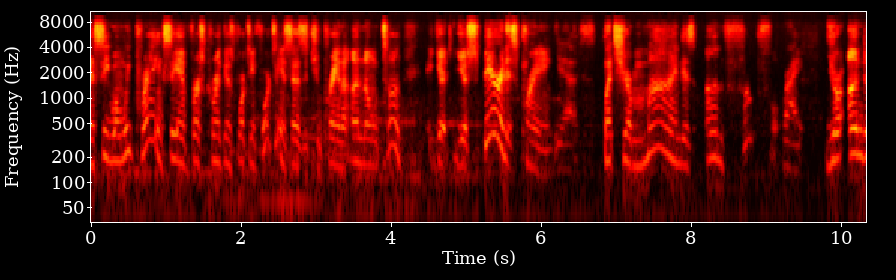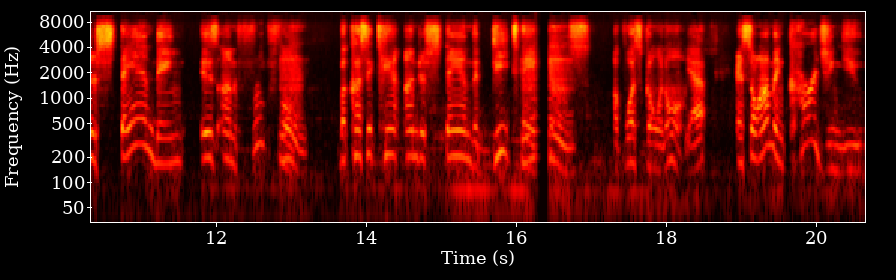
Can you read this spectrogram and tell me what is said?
And see, when we praying, see in First Corinthians 14, 14, it says that you pray in an unknown tongue. Your, your spirit is praying, Yes. but your mind is unfruitful. Right. Your understanding is unfruitful Mm. because it can't understand the details of what's going on. Yeah. And so I'm encouraging you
